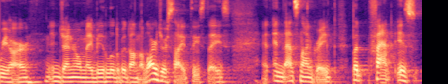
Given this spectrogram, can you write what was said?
we are, in general, maybe a little bit on the larger side these days and, and that's not great. But fat is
